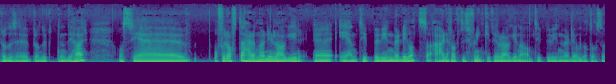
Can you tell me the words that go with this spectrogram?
produktene de har. Og se og For ofte er det når de lager én uh, type vin veldig godt, så er de faktisk flinke til å lage en annen type vin veldig godt også.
